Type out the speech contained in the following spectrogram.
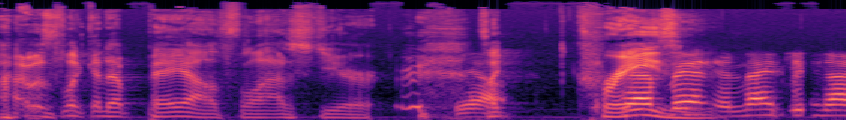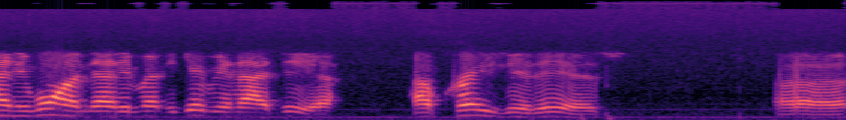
I was looking at payouts last year. Yeah. It's like That crazy. in 1991, that event, to give you an idea how crazy it is, uh,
